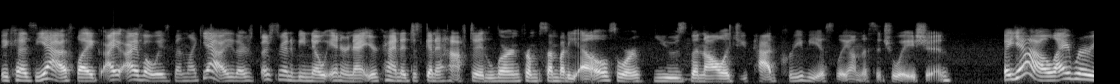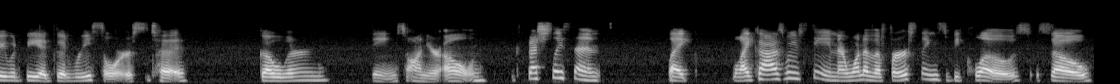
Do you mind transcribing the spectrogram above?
Because yeah, if like I, I've always been like, yeah, there's there's gonna be no internet. You're kinda just gonna have to learn from somebody else or use the knowledge you've had previously on the situation. But yeah, a library would be a good resource to go learn things on your own, especially since, like, like as we've seen, they're one of the first things to be closed. So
